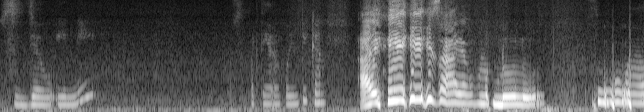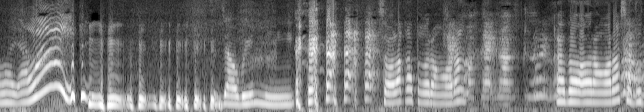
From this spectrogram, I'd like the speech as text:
Sejauh ini seperti yang aku impikan. Ai, sayang peluk dulu. Alay, alay. Sejauh ini. Soalnya kata orang-orang kata orang-orang satu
